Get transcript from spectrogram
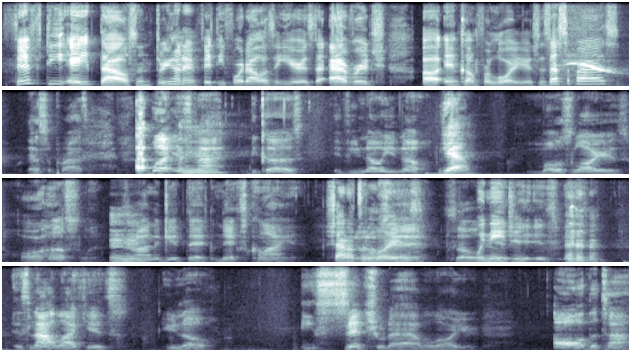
Fifty-eight thousand three hundred and fifty-four dollars a year is the average uh, income for lawyers. Is that surprise? That's surprising, Uh, but it's not mm-hmm. because if you know, you know. Yeah. Most lawyers are hustling, Mm-hmm. trying to get that next client. Shout out You to the lawyers. saying? So We need it- you. it- it's, it's it's not like it's you know essential to have a lawyer all the time.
